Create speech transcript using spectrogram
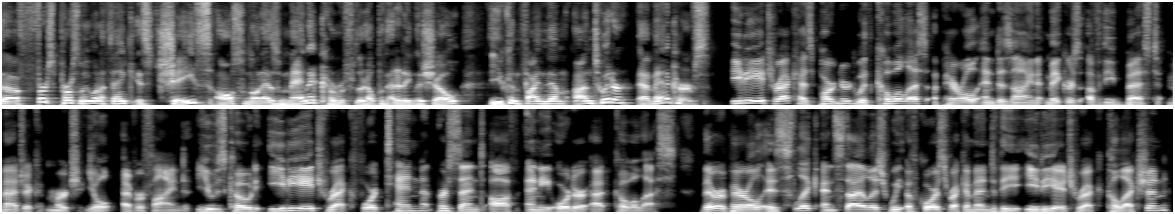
The first person we want to thank is Chase, also known as Mana Curves, for their help with editing the show. You can find them on Twitter at Mana Curves. EDH Rec has partnered with Coalesce Apparel and Design, makers of the best magic merch you'll ever find. Use code EDHREC for 10% off any order at Coalesce. Their apparel is slick and stylish. We, of course, recommend the EDH Rec collection,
